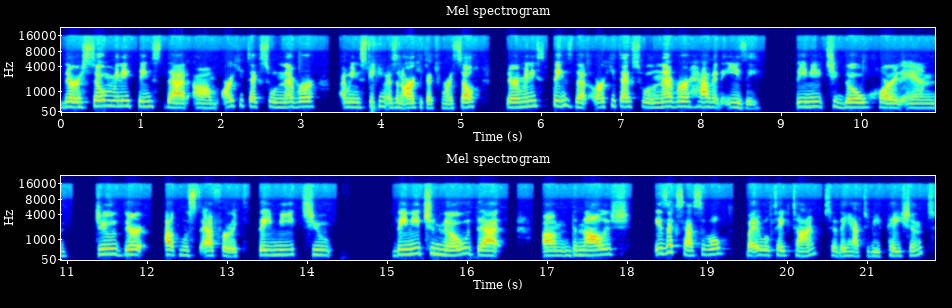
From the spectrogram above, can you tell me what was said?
there are so many things that um, architects will never i mean speaking as an architect for myself there are many things that architects will never have it easy they need to go hard and do their utmost effort they need to they need to know that um, the knowledge is accessible but it will take time so they have to be patient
